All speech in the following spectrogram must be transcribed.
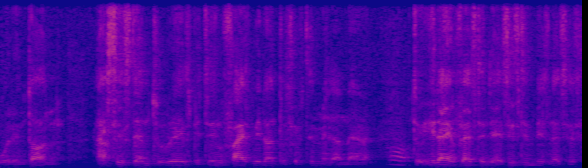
will in turn assist them to raise between 5 million to 15 million naira to either invest in their existing businesses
